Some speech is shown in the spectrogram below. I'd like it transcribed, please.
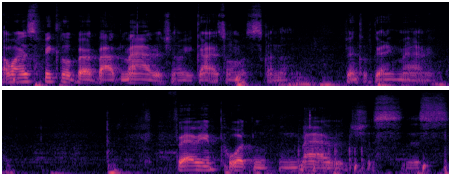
I want to speak a little bit about marriage. Now, you guys almost gonna think of getting married. Very important in marriage is this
